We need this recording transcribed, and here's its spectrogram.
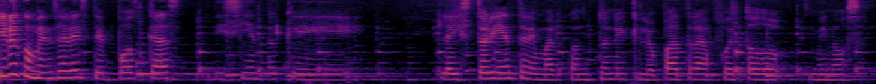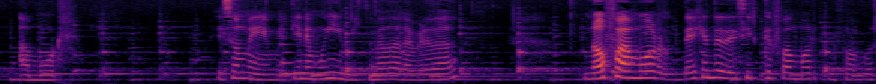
Quiero comenzar este podcast diciendo que la historia entre Marco Antonio y Cleopatra fue todo menos amor. Eso me, me tiene muy indignada, la verdad. No fue amor, dejen de decir que fue amor, por favor.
